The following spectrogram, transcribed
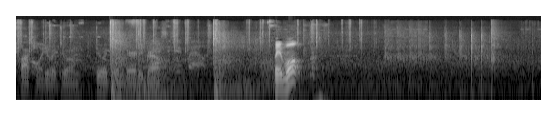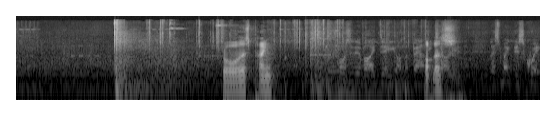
fucking do it to him. Do it to him dirty, bro. Wait, what? Bro, this ping. Positive ID on Up this. target. Let's make this quick.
